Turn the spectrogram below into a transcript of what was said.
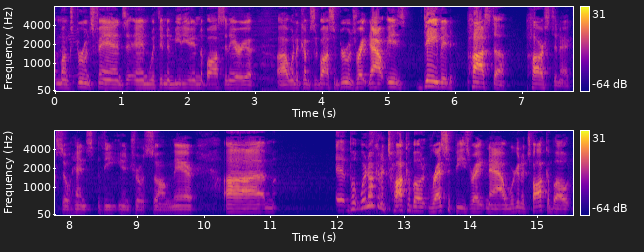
amongst Bruins fans and within the media in the Boston area uh, when it comes to the Boston Bruins right now is David Pasta Pastrnak. So, hence the intro song there. Um, uh, but we're not going to talk about recipes right now. We're going to talk about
